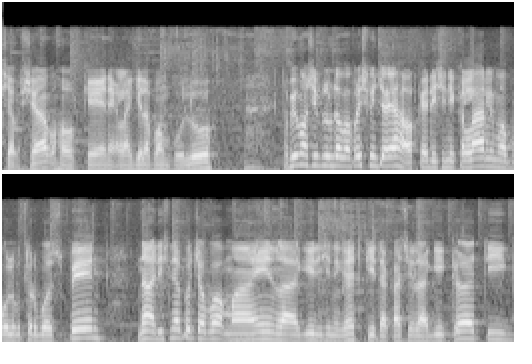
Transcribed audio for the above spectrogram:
Siap-siap. Oke, naik lagi 80. Tapi masih belum dapat free spin coy ya. Oke, di sini kelar 50 turbo spin. Nah, di sini aku coba main lagi di sini guys. Kita kasih lagi ke 30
